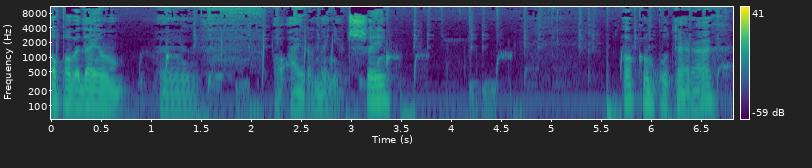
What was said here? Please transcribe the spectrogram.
Opowiadają e, o Ironmanie 3, o komputerach,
